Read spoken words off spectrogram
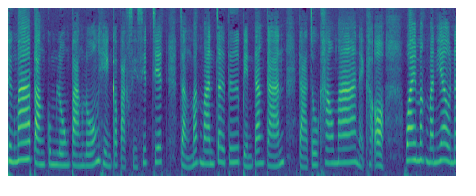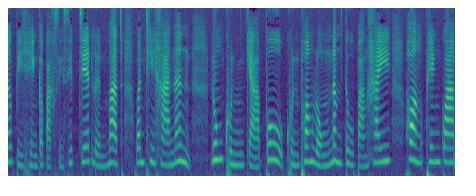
ถึงมาปังกุมลงปางลงเฮงกระปักสีสิบเจ็ดจังมักมันเจอตื้อเป็นตั้งการตาโจเข้ามาไหนคะอ๋อไว้มักมันเย้าเนอปีเฮงกระปักสีสิบเจ็ดเลือนมาวันที่หานั่น ลุงขุนแก่ปู้ขุนพ่องหลงนำตูปางให้ ห้องเพลงความ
